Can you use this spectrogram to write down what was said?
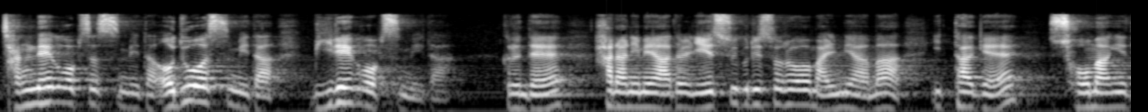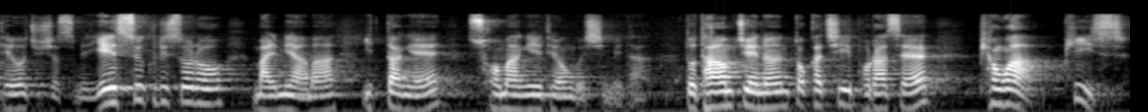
장래가 없었습니다. 어두웠습니다. 미래가 없습니다. 그런데 하나님의 아들 예수 그리스도로 말미암아 이 땅에 소망이 되어 주셨습니다. 예수 그리스도로 말미암아 이 땅에 소망이 되온 것입니다. 또 다음 주에는 똑같이 보라색 평화 peace.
